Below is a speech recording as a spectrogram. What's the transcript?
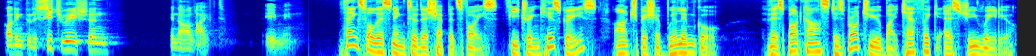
according to the situation in our life. Amen. Thanks for listening to The Shepherd's Voice, featuring His Grace, Archbishop William Goh. This podcast is brought to you by Catholic SG Radio.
